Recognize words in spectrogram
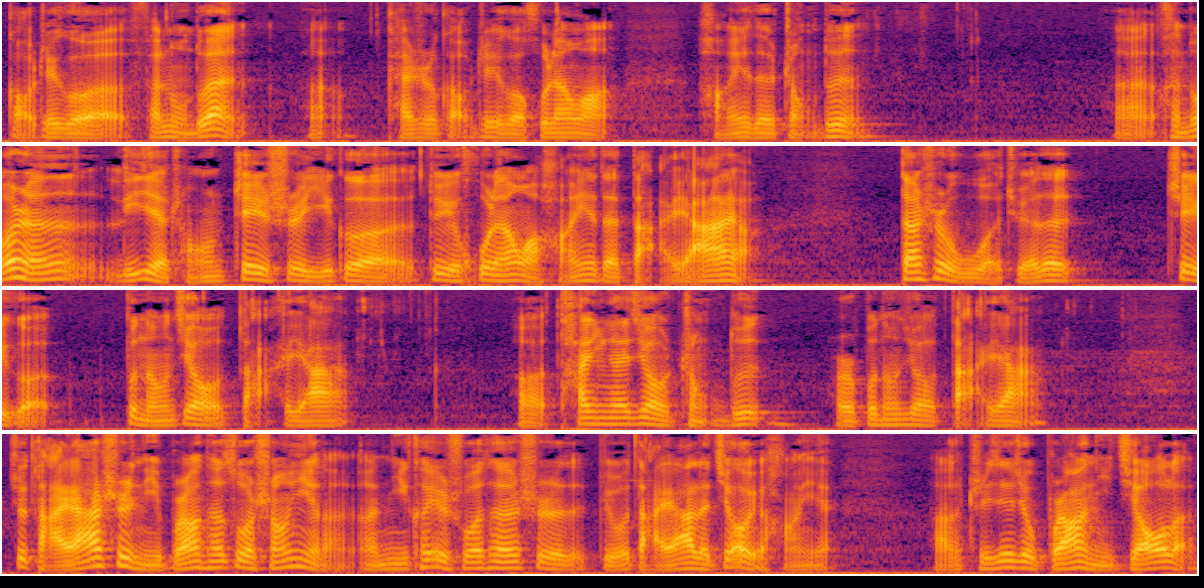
搞这个反垄断啊，开始搞这个互联网行业的整顿，啊，很多人理解成这是一个对互联网行业的打压呀，但是我觉得这个不能叫打压。啊，它应该叫整顿，而不能叫打压。就打压是你不让他做生意了啊，你可以说他是比如打压了教育行业啊，直接就不让你教了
